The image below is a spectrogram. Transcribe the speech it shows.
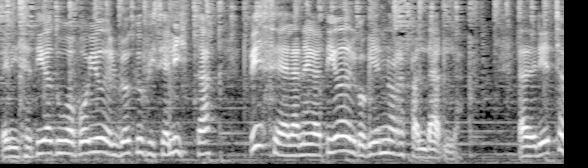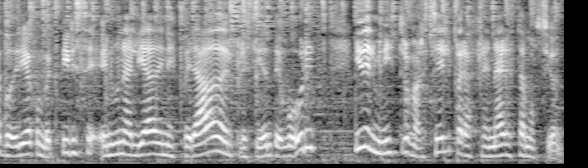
La iniciativa tuvo apoyo del bloque oficialista, pese a la negativa del gobierno a respaldarla. La derecha podría convertirse en una aliada inesperada del presidente Boric y del ministro Marcel para frenar esta moción.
